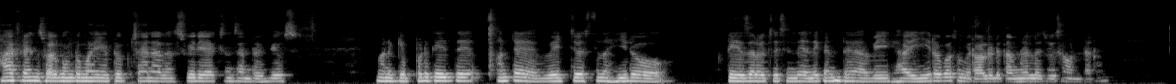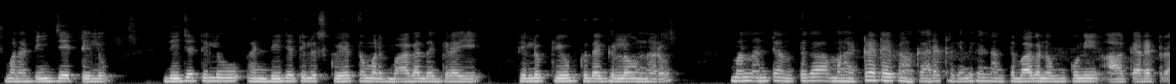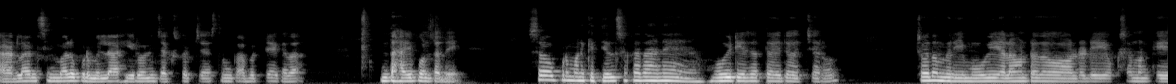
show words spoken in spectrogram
Hi friends welcome to my YouTube channel స్వీ reactions and reviews మనకి ఎప్పటికైతే అంటే wait చేస్తున్న హీరో టీజర్ వచ్చేసింది ఎందుకంటే అవి ఆ హీరో కోసం మీరు ఆల్రెడీ తమిళలో చూసే ఉంటారు. మన DJ Tillu DJ Tillu and DJ Tillu స్క్వేర్తో మనకు బాగా దగ్గర అయ్యి టిల్లు క్యూబ్కి దగ్గరలో ఉన్నారు. మన అంటే అంతగా మనం అట్రాక్ట్ అయిపోయాం ఆ క్యారెక్టర్కి ఎందుకంటే అంత బాగా నవ్వుకుని ఆ క్యారెక్టర్ అలాంటి సినిమాలు ఇప్పుడు మళ్ళీ ఆ హీరో నుంచి ఎక్స్పెక్ట్ చేస్తాం కాబట్టే కదా ఇంత హైప్ ఉంటుంది. సో ఇప్పుడు మనకి తెలుసు కదా అనే మూవీ టీజర్తో అయితే వచ్చారు. చూద్దాం మరి ఈ మూవీ ఎలా ఉంటుందో ఆల్రెడీ ఒకసారి మనకి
